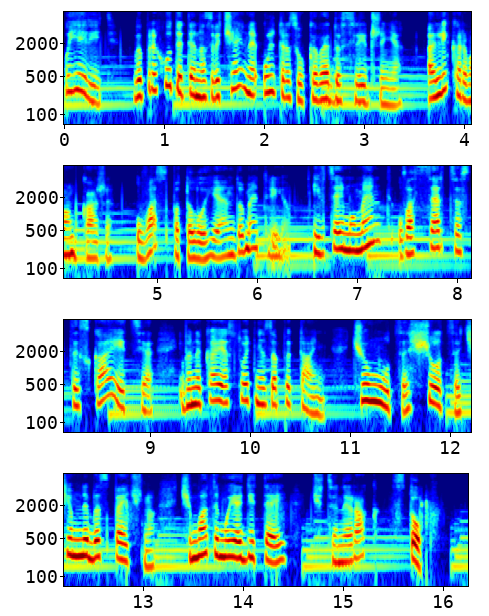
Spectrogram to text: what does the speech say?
Уявіть, ви приходите на звичайне ультразвукове дослідження, а лікар вам каже, у вас патологія ендометрію. І в цей момент у вас серце стискається і виникає сотні запитань: чому це, що це, чим небезпечно, чи матиму я дітей, чи це не рак? Стоп!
